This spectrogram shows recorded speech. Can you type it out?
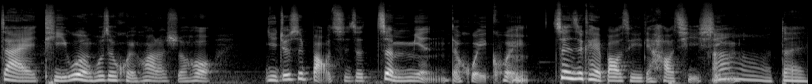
在提问或者回话的时候，也就是保持着正面的回馈，甚至可以保持一点好奇心。哦，对，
